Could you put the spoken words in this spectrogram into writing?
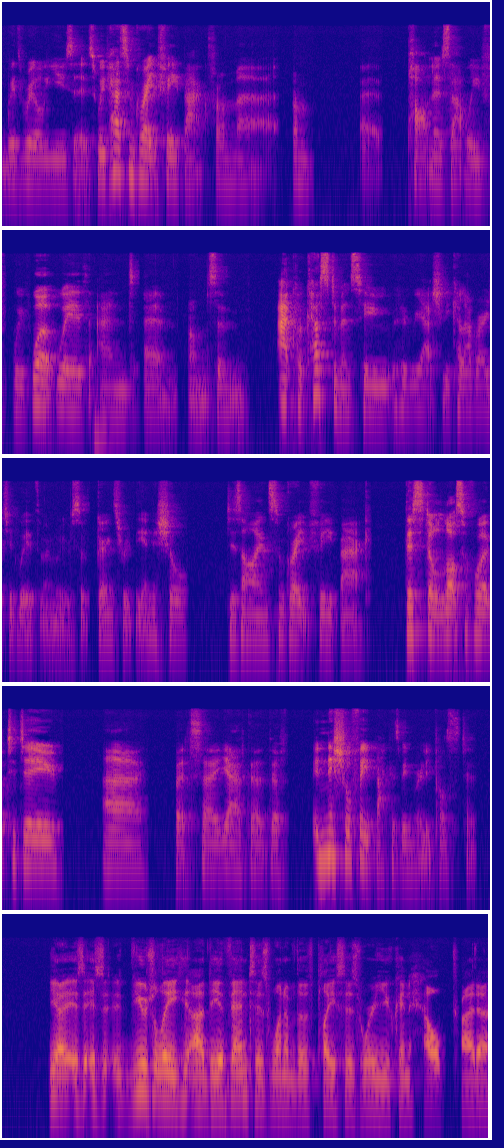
with real users. We've had some great feedback from uh, from uh, partners that we've we've worked with and um, from some Aqua customers who who we actually collaborated with when we were sort of going through the initial design. Some great feedback. There's still lots of work to do, uh, but uh, yeah, the the initial feedback has been really positive. Yeah, is, is usually uh, the event is one of those places where you can help try to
